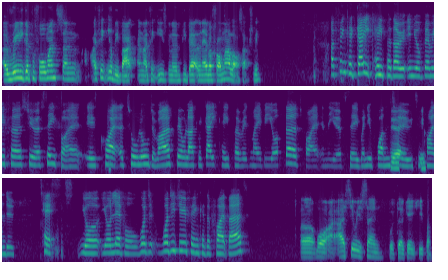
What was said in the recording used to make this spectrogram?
a really good performance, and I think he'll be back, and I think he's going to be better than ever from that loss. Actually, I think a gatekeeper, though, in your very first UFC fight is quite a tall order. I feel like a gatekeeper is maybe your third fight in the UFC when you've won Yeah. two to kind of test your your level. What did, what did you think of the fight, Vad? Uh, well, I, I see what you're saying with the gatekeeper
